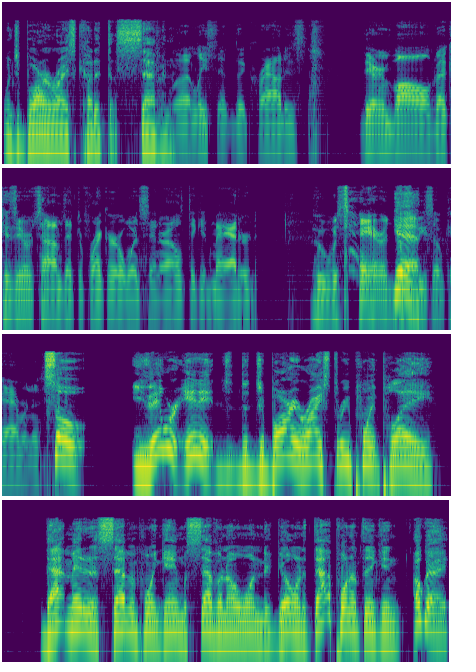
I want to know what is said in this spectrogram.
when Jabari Rice cut it to seven. Well, at least the, the crowd is they're involved because there were times at the Frank Erwin Center I don't think it mattered who was there. It'd Yeah. just be so cavernous. So they were in it. The Jabari Rice three point play that made it a seven point game with seven oh one to go. And at that point, I'm thinking, okay,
